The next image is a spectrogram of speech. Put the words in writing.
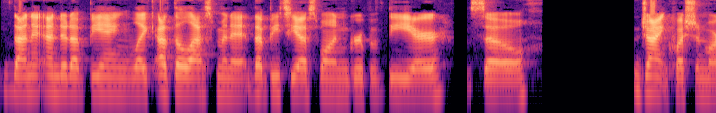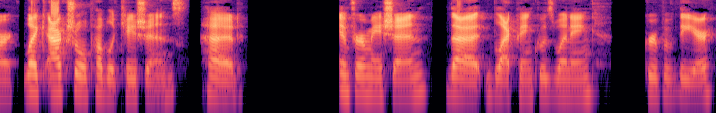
then it ended up being like at the last minute that BTS won group of the year. So giant question mark. Like actual publications had information that Blackpink was winning group of the year.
